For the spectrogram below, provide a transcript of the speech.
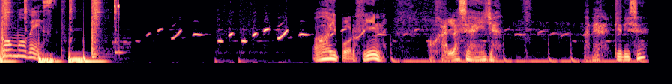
Cómo ves. Ay, por fin. Ojalá sea ella. A ver, ¿qué dice?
